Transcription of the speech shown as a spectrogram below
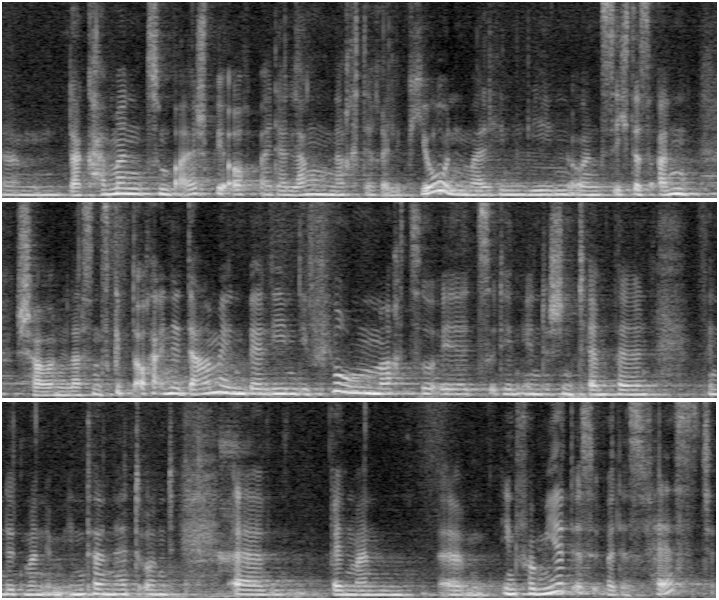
ähm, da kann man zum Beispiel auch bei der langen Nacht der Religion mal hingehen und sich das anschauen lassen. Es gibt auch eine Dame in Berlin, die Führungen macht zu, äh, zu den indischen Tempeln, findet man im Internet. Und äh, wenn man ähm, informiert ist über das Fest,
